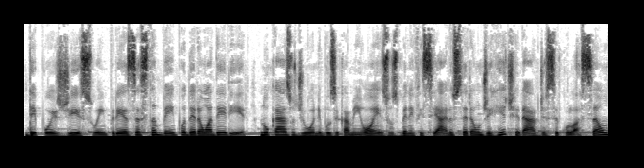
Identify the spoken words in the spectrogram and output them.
Depois disso, empresas também poderão aderir. No caso de ônibus e caminhões, os beneficiários terão de retirar de circulação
